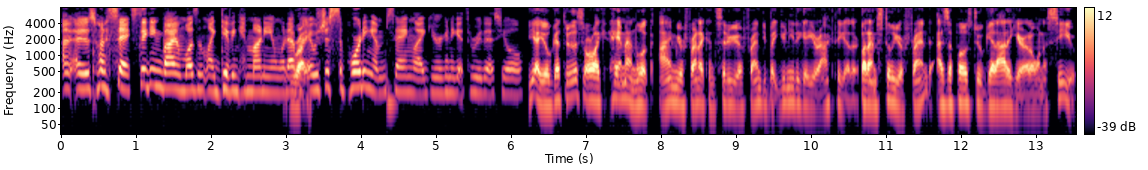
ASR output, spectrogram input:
I, I just want to say, sticking by him wasn't like giving him money and whatever. Right. It was just supporting him, saying like, "You're gonna get through this. You'll." Yeah, you'll get through this. Or like, hey man, look, I'm your friend. I consider you a friend, but you need to get your act together. But I'm still your friend, as opposed to get out of here. I don't want to see you.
